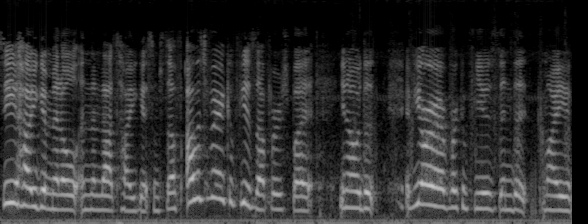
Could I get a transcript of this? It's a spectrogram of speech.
see how you get metal, and then that's how you get some stuff. I was very confused at first, but you know, the, if you are ever confused and that my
